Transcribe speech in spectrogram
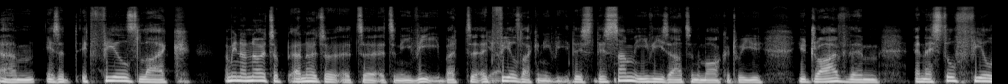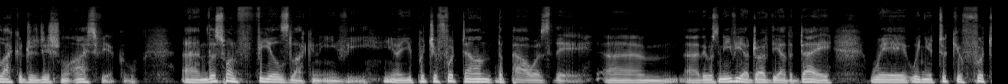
um, is it it feels like. I mean, I know it's a, I know it's a, it's a, it's an EV, but uh, it Yeah. feels like an EV. There's, there's some EVs out in the market where you, you drive them and they still feel like a traditional ICE vehicle. Um, this one feels like an EV. You know, you put your foot down, the power's there. Um, uh, there was an EV I drove the other day where when you took your foot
